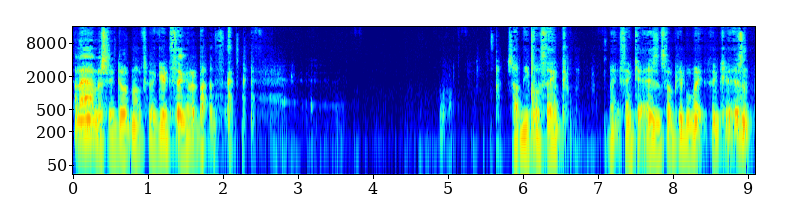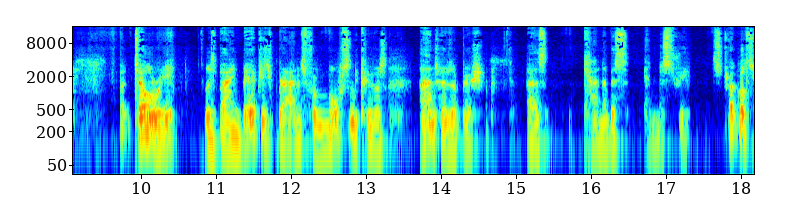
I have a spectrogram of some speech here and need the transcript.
And I honestly don't know if it's a good thing or a bad thing. Some people think might think it is, and some people might think it isn't. But Tilray is buying beverage brands from Molson Coors and Anheuser-Busch as cannabis industry struggles.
